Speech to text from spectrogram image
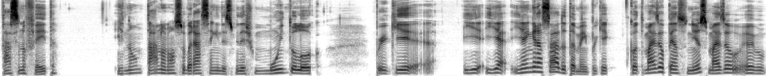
tá sendo feita, e não tá no nosso braço ainda. Isso me deixa muito louco. Porque. E, e, é, e é engraçado também, porque quanto mais eu penso nisso, mais eu, eu,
